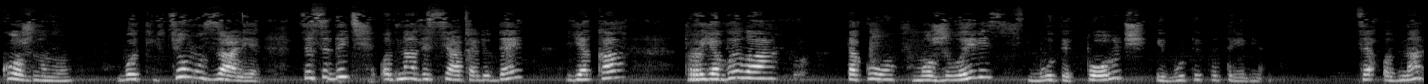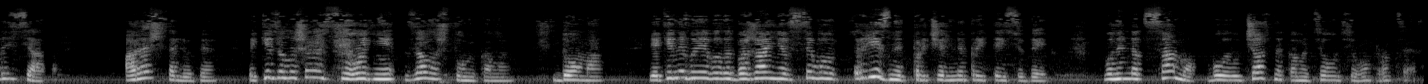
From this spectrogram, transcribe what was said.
кожному, бо в цьому залі це сидить одна десята людей, яка проявила таку можливість бути поруч і бути потрібним. Це одна десята. А решта людей, які залишились сьогодні за лаштунками вдома, які не виявили бажання в силу різних причин не прийти сюди, вони так само були учасниками цього всього процесу.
